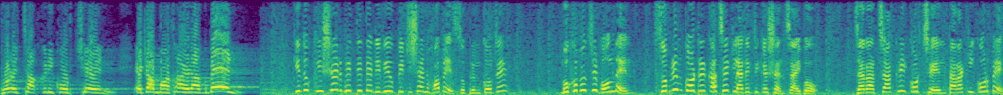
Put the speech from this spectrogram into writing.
ধরে চাকরি করছেন। এটা মাথায় রাখবেন। কিন্তু কিসের ভিত্তিতে রিভিউ পিটিশন হবে সুপ্রিম কোর্টে মুখ্যমন্ত্রী বললেন সুপ্রিম কোর্টের কাছে ক্ল্যারিফিকেশন চাইব। যারা চাকরি করছেন তারা কি করবেন?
